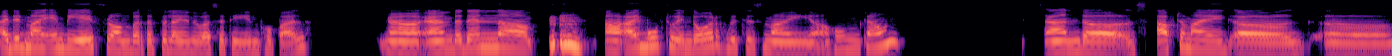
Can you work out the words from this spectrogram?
I did my MBA from Barkatullah University in Bhopal. Uh, and then uh, uh, I moved to Indore, which is my uh, hometown. And uh, after my uh,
